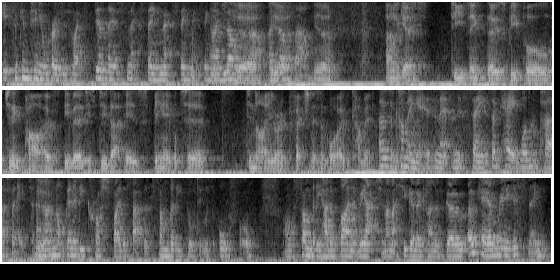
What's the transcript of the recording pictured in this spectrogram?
it's a continual process like doing this next thing next thing next thing. I love yeah, that. I yeah, love that. Yeah. And I guess, do you think those people, do you think part of the ability to do that is being able to deny your own perfectionism or overcome it? overcoming it, isn't it? And it's saying it's okay, it wasn't perfect, and Yeah. I'm not going to be crushed by the fact that somebody thought it was awful or somebody had a violent reaction. I'm actually going to kind of go, okay, I'm really listening,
